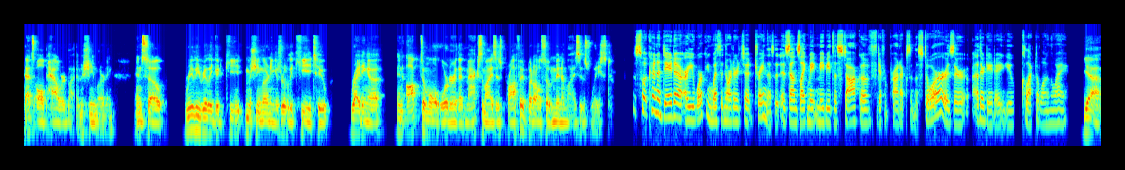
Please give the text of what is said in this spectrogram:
that's all powered by machine learning. And so really, really good key machine learning is really key to writing a an optimal order that maximizes profit but also minimizes waste. So, what kind of data are you working with in order to train this? It sounds like maybe the stock of different products in the store, or is there other data you collect along the way? Yeah,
